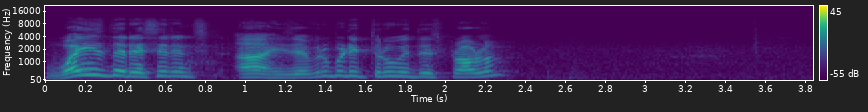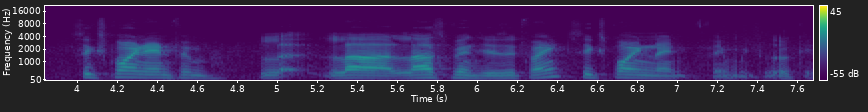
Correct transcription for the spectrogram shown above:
Why is the residence, ah, is everybody through with this problem? 6.95 la, la, last bench, is it fine? 6.95 meters, okay.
